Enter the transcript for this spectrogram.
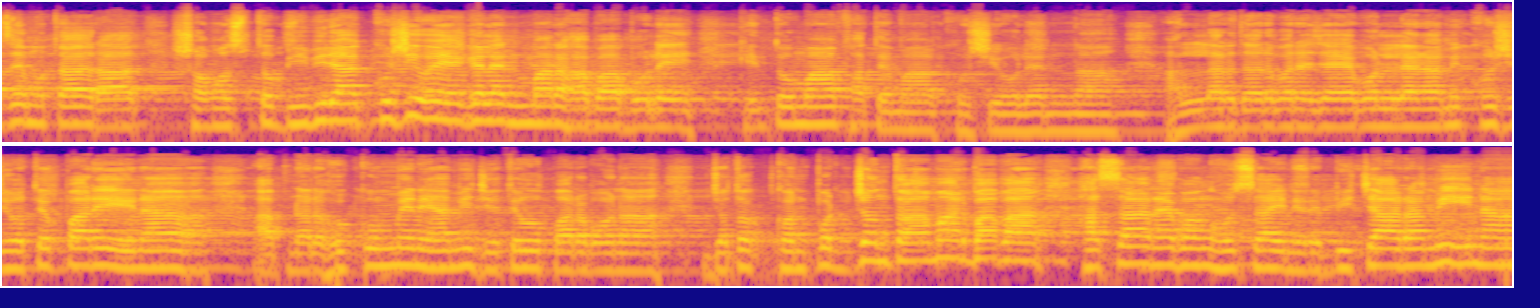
আজে মোতারাত সমস্ত বিবিরা খুশি হয়ে গেলেন মারহাবা বলে, কিন্তু মা ফাতেমা খুশি হলেন না। আল্লাহর দরবারে যায় বললেন, আমি খুশি হতে পারি না, আপনার হুকুম মেনে আমি যেতেও পারব না। যতক্ষণ পর্যন্ত আমার বাবা হাসান এবং হুসাইনের বিচার আমি না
